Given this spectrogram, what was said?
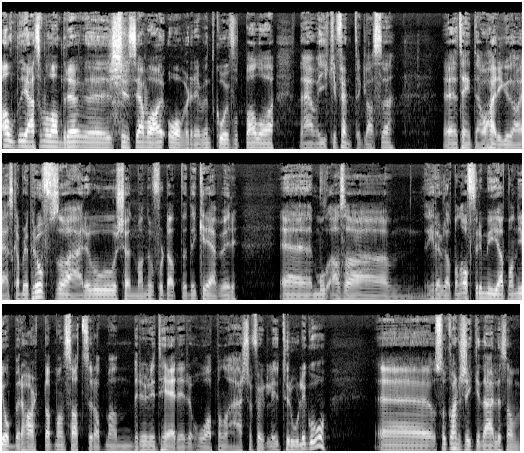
alle, Jeg som alle andre uh, syntes jeg var overdrevent god i fotball, og da jeg gikk i femte klasse, uh, tenkte jeg å herregud, da jeg skal bli proff, så er det jo, skjønner man jo fort at det krever uh, mot, altså, Det krever at man ofrer mye, at man jobber hardt, at man satser, at man prioriterer, og at man er selvfølgelig utrolig god. Og så kanskje ikke det er liksom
